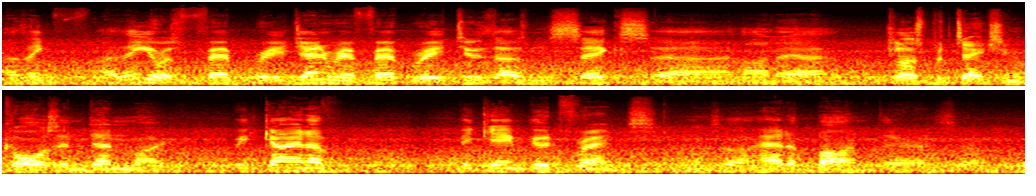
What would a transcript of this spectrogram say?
I think, I think it was February, January, February 2006, uh, on a close protection course in Denmark. We kind of became good friends, so I had a bond there. So,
